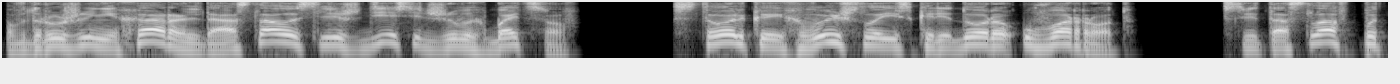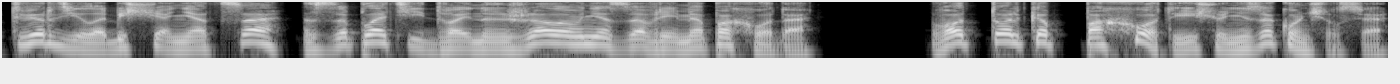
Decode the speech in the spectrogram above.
В дружине Харальда осталось лишь 10 живых бойцов. Столько их вышло из коридора у ворот. Святослав подтвердил обещание отца заплатить двойное жалование за время похода. Вот только поход еще не закончился.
